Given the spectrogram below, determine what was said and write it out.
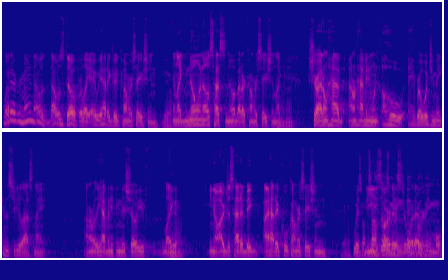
whatever man that was that was dope. Or like hey we had a good conversation. Yeah. and like no one else has to know about our conversation. Like mm-hmm. sure i don't have i don't have anyone oh hey bro what'd you make in the studio last night? I don't really have anything to show you like Yeah. you know i just had a big i had a cool conversation Yeah. with Sometimes these artists mean- or whatever Those mean more,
